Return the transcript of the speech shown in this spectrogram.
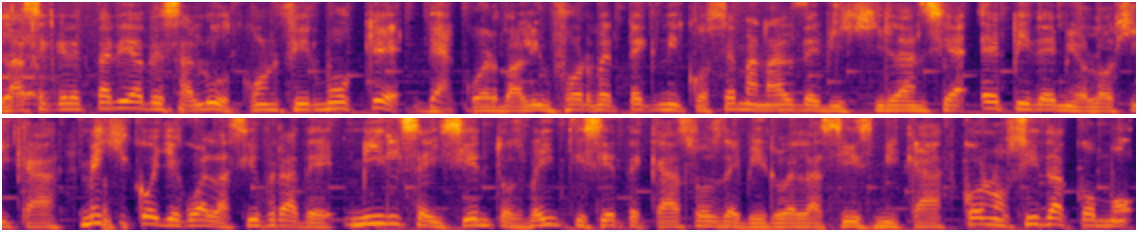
La Secretaría de Salud confirmó que, de acuerdo al informe técnico semanal de vigilancia epidemiológica, México llegó a la cifra de 1.627 casos de viruela sísmica, conocida como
